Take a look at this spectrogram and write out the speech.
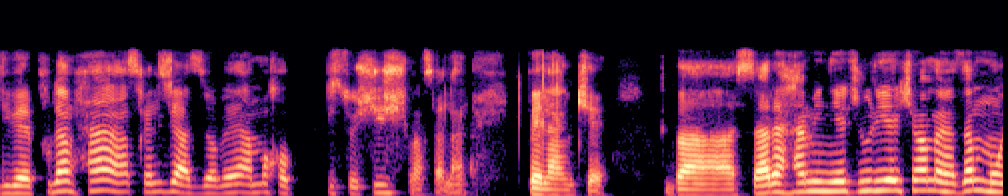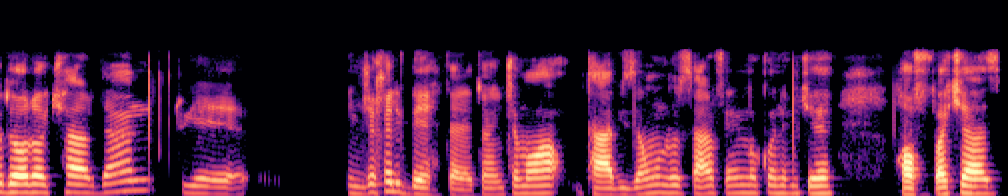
لیورپول هم هست خیلی جذابه اما خب 26 مثلا بلنکه. و سر همین یه جوریه که من به نظر مدارا کردن توی اینجا خیلی بهتره. تا اینکه ما تعویضمون رو صرف این می‌کنیم که هافبک از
